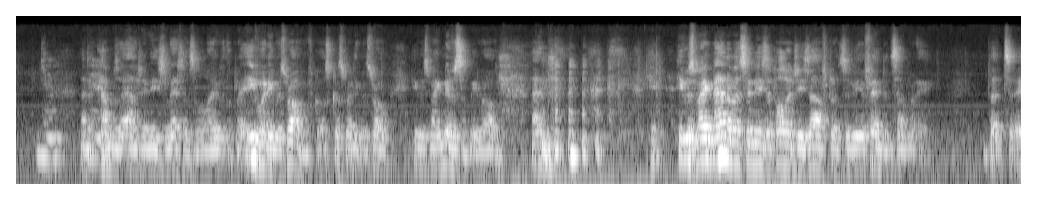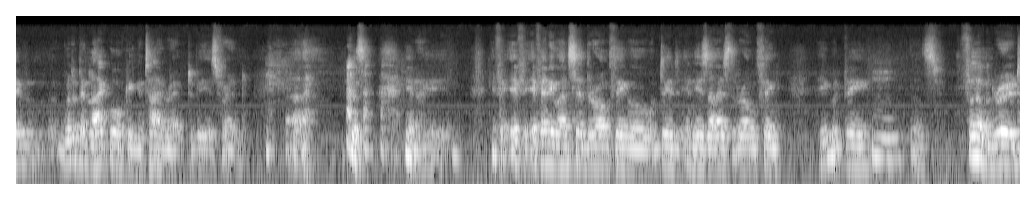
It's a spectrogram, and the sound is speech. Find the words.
Yeah. and it yeah. comes out in his letters all over the place. Even when he was wrong, of course, because when he was wrong, he was magnificently wrong, and he, he was magnanimous in his apologies afterwards if he offended somebody. But it would have been like walking a tightrope to be his friend. Because, you know, he- if, if, if anyone said the wrong thing or did, in his eyes, the wrong thing, he would be Mm. as firm and rude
